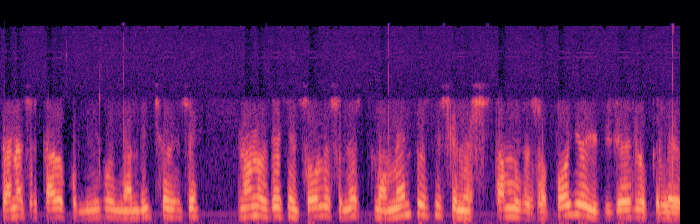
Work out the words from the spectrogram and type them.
se han acercado conmigo y me han dicho dice no nos dejen solos en estos momentos dice necesitamos de su apoyo y yo es lo que les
